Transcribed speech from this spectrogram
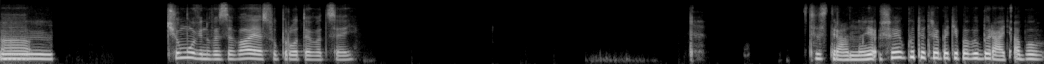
А, М, Чому він визиває супротив оцей? Це странно. Я- Що як будто треба, типа, вибирати або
